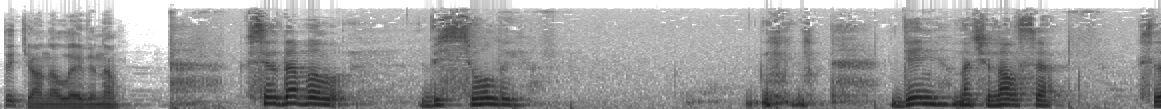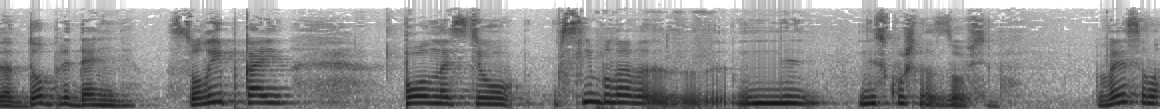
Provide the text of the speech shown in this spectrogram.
Тетяна Левіна. всегда был веселый. День начинался всегда добрый день, с улыбкой полностью. С ним было э, не, скучно зовсім. Весело.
